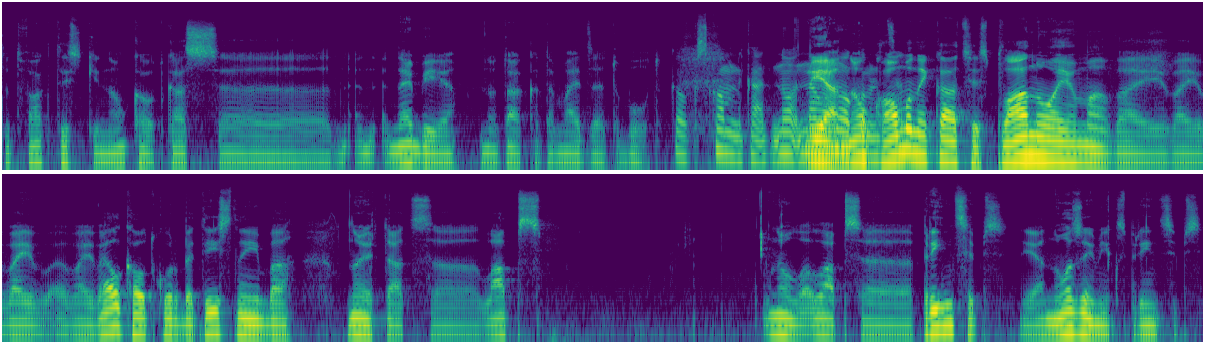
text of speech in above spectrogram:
tad faktiski nu, kaut kas uh, nebija nu, tā, kā tam vajadzētu būt. Kaut kas komunikācijā, no, Jā, nu, komunikācijas plānojuma vai, vai, vai, vai vēl kaut kur, bet īstenībā nu, ir tāds uh, labs, nu, la- labs uh, princips, jā, nozīmīgs princips.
